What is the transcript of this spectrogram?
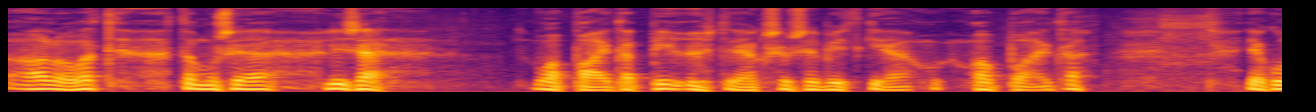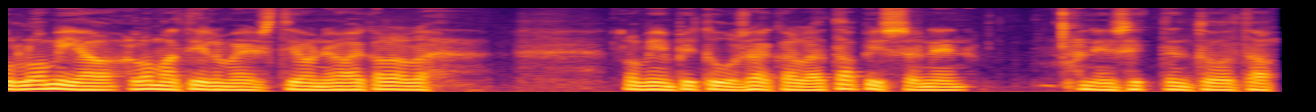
haluavat tämmöisiä lisävapaita, yhtäjaksoisia pitkiä vapaita. Ja kun lomia, lomat ilmeisesti on jo aika lailla, lomien pituus aika lailla tapissa, niin, niin sitten tuota,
